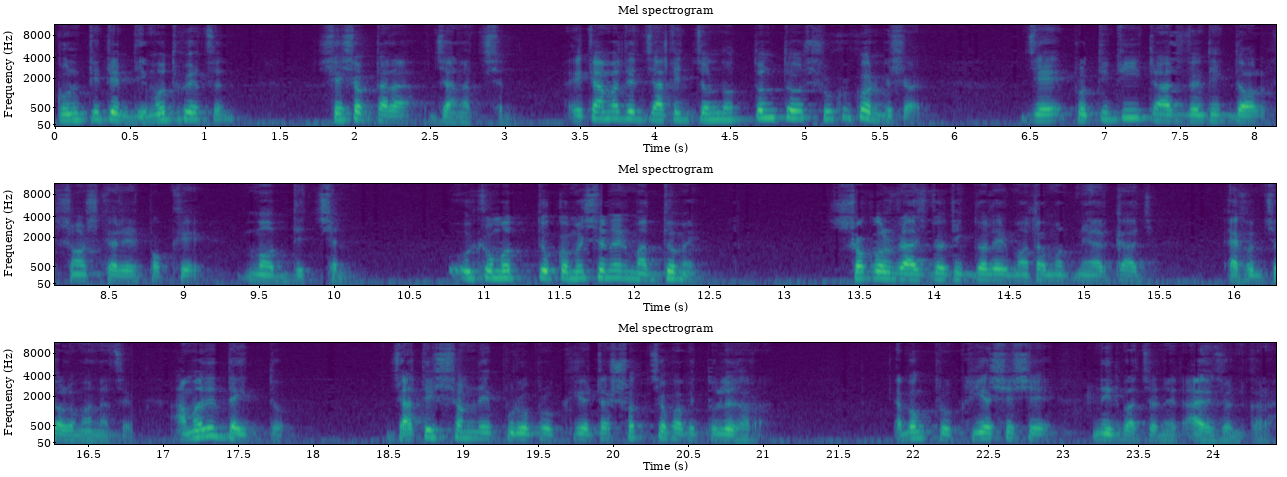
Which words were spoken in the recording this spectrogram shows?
কোনটিতে দ্বিমত হয়েছেন? সেসব তারা জানাচ্ছেন। এটা আমাদের জাতির জন্য অত্যন্ত সুখকর বিষয়। যে প্রতিটি রাজনৈতিক দল সংস্কারের পক্ষে মত দিচ্ছেন। ঐকমত্য কমিশনের মাধ্যমে সকল রাজনৈতিক দলের মতামত নেওয়ার কাজ এখন চলমান আছে। আমাদের দায়িত্ব জাতির সামনে পুরো প্রক্রিয়াটা স্বচ্ছভাবে তুলে ধরা এবং প্রক্রিয়া শেষে নির্বাচনের আয়োজন করা।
